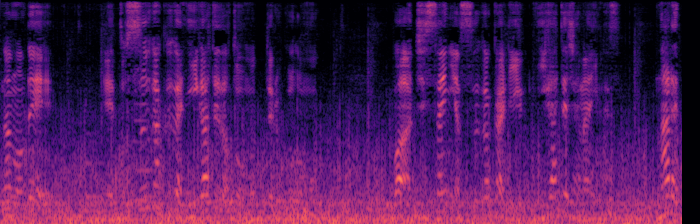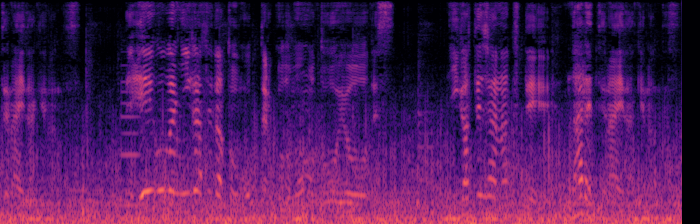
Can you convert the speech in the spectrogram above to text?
なので、えっと、数学が苦手だと思ってる子供は実際には数学は苦手じゃないんです。慣れてないだけなんです。で英語が苦手だと思ってる子供も同様です。苦手じゃなくて慣れてないだけなんです。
